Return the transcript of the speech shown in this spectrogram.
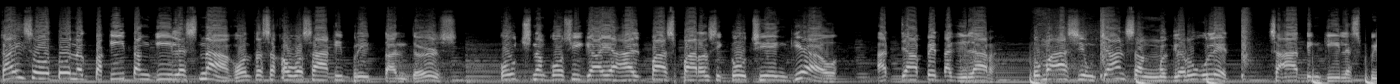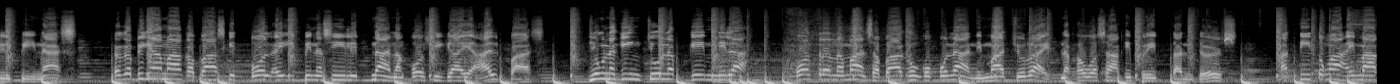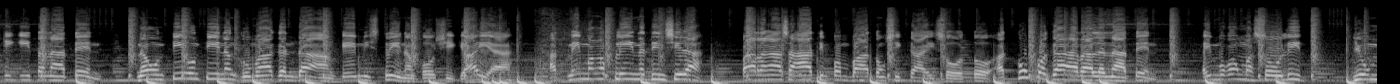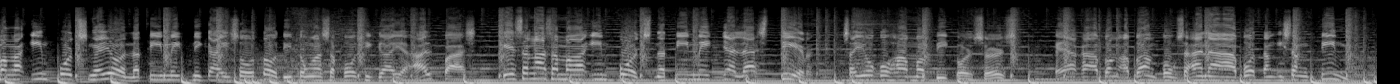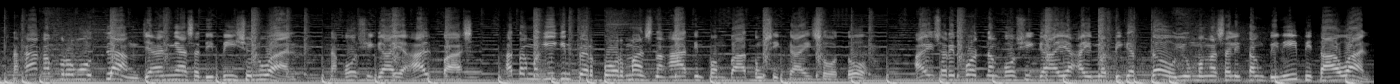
Kai Soto nagpakitang gilas na kontra sa Kawasaki Brave Thunders. Coach ng Koshigaya Alpas parang si Coach Yeng Giao at Japet Aguilar. Tumaas yung tsansang maglaro ulit sa ating Gilas Pilipinas. Kagabi nga mga kabasketball ay ipinasilip na ng Koshigaya Alpas yung naging tune-up game nila kontra naman sa bagong kupunan ni Matthew Wright na Kawasaki Brave Thunders. At dito nga ay makikita natin na unti-unti nang gumaganda ang chemistry ng Koshigaya at may mga play na din sila para nga sa ating pambatong si Kai Soto. At kung pag-aaralan natin ay mukhang mas solid yung mga imports ngayon na teammate ni Kai Soto dito nga sa Koshigaya Alpas kesa nga sa mga imports na teammate niya last year sa Yokohama B Corsairs. Kaya kaabang-abang kung saan naabot ang isang team nakaka-promote lang dyan nga sa Division 1 na Koshigaya Alpas at ang magiging performance ng ating pambatong si Kai Soto. Ayon sa report ng Koshigaya ay mabigat daw yung mga salitang binibitawan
